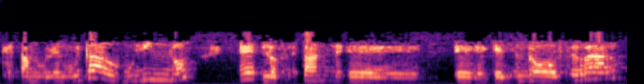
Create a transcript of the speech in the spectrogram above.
que están muy bien ubicados, muy lindos, eh, los están eh, eh, queriendo cerrar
